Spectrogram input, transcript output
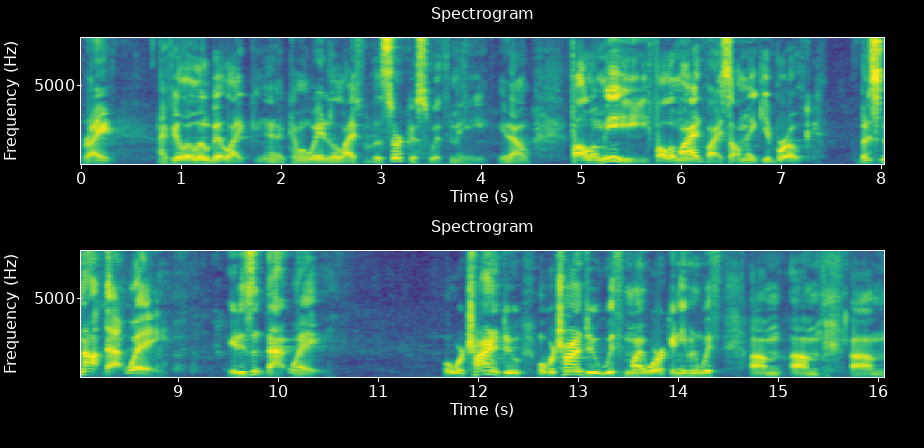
right? I feel a little bit like, eh, come away to the life of the circus with me, you know? Follow me, follow my advice, I'll make you broke. But it's not that way. It isn't that way. What we're trying to do, what we're trying to do with my work and even with um, um, um,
